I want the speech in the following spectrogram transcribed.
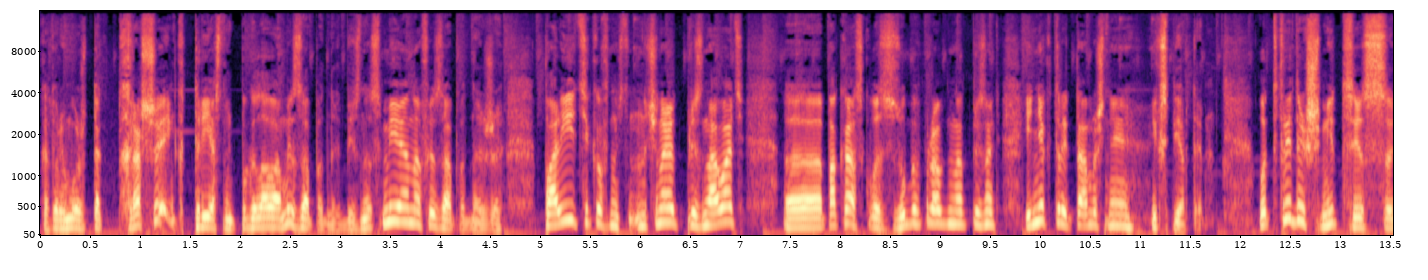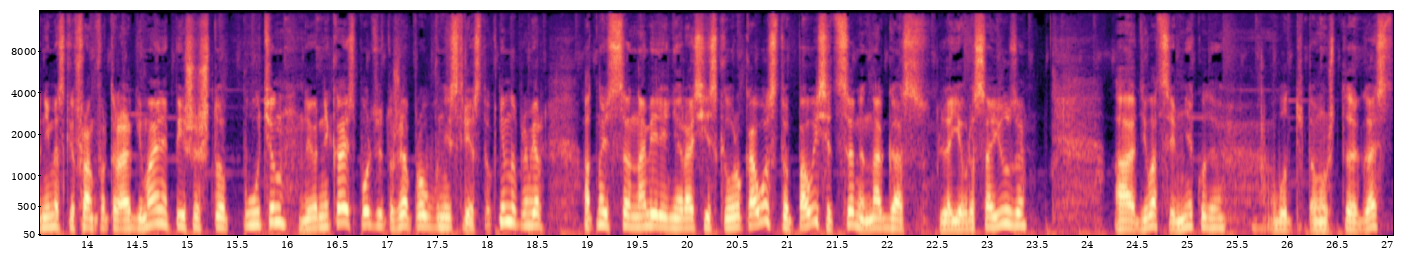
который может так хорошенько треснуть по головам и западных бизнесменов, и западных же политиков, начинают признавать, э, пока сквозь зубы, правда, надо признать, и некоторые тамошние эксперты. Вот Фридрих Шмидт из немецкой Франкфуртер Альгемайна пишет, что Путин наверняка использует уже опробованные средства. К ним, например, относится намерение российского руководства повысить цены на газ для Евросоюза, а деваться им некуда, вот, потому что газ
